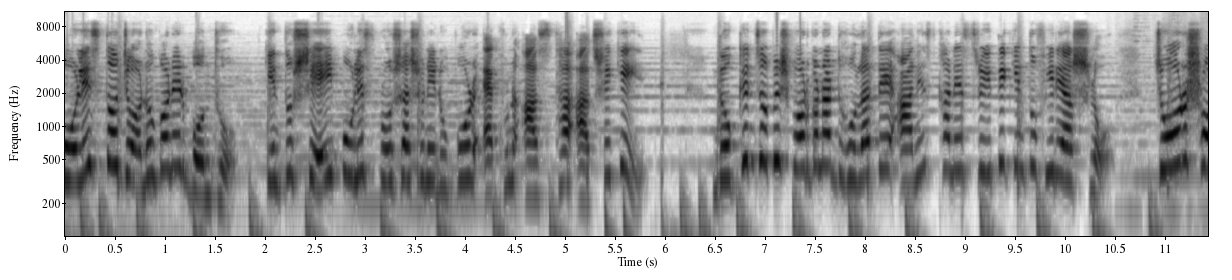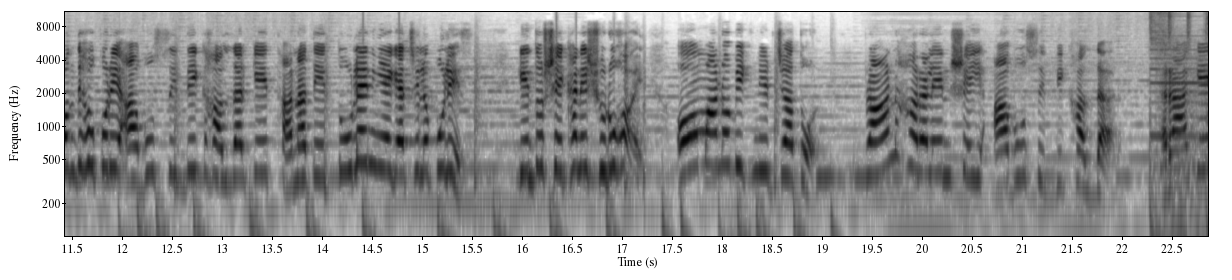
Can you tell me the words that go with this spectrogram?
পুলিশ তো জনগণের বন্ধু, কিন্তু সেই পুলিশ প্রশাসনের উপর এখন আস্থা আছে কি? দক্ষিণ চব্বিশ পরগনার ঢোলাতে আনিস খানের স্মৃতি কিন্তু ফিরে আসলো। চোর সন্দেহ করে আবু সিদ্দিক হালদারকে থানাতে তুলে নিয়ে গেছিল পুলিশ, কিন্তু সেখানে শুরু হয় অমানবিক নির্যাতন। প্রাণ হারালেন সেই আবু সিদ্দিক হালদার। রাগে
